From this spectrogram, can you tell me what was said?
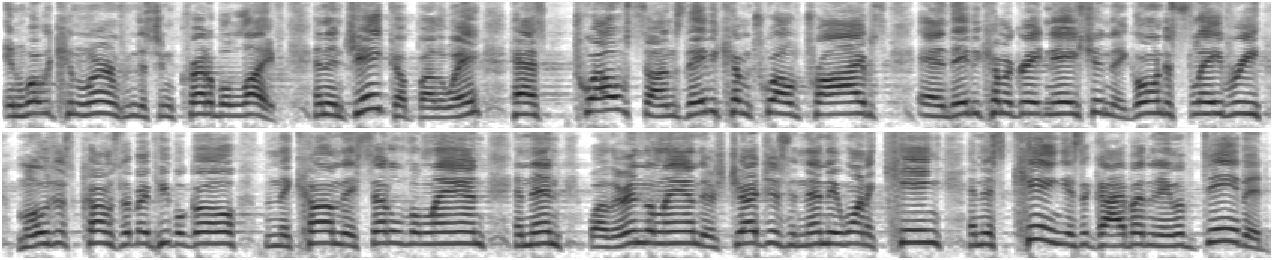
and what we can learn from this incredible life. And then Jacob, by the way, has 12 sons. They become 12 tribes and they become a great nation. They go into slavery. Moses comes, let my people go. Then they come, they settle the land. And then while they're in the land, there's judges. And then they want a king. And this king is a guy by the name of David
